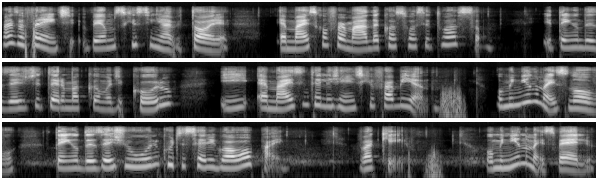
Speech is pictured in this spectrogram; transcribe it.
Mais à frente, vemos que sim, a Vitória é mais conformada com a sua situação e tem o desejo de ter uma cama de couro e é mais inteligente que Fabiano. O menino mais novo tem o desejo único de ser igual ao pai, vaqueiro. O menino mais velho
